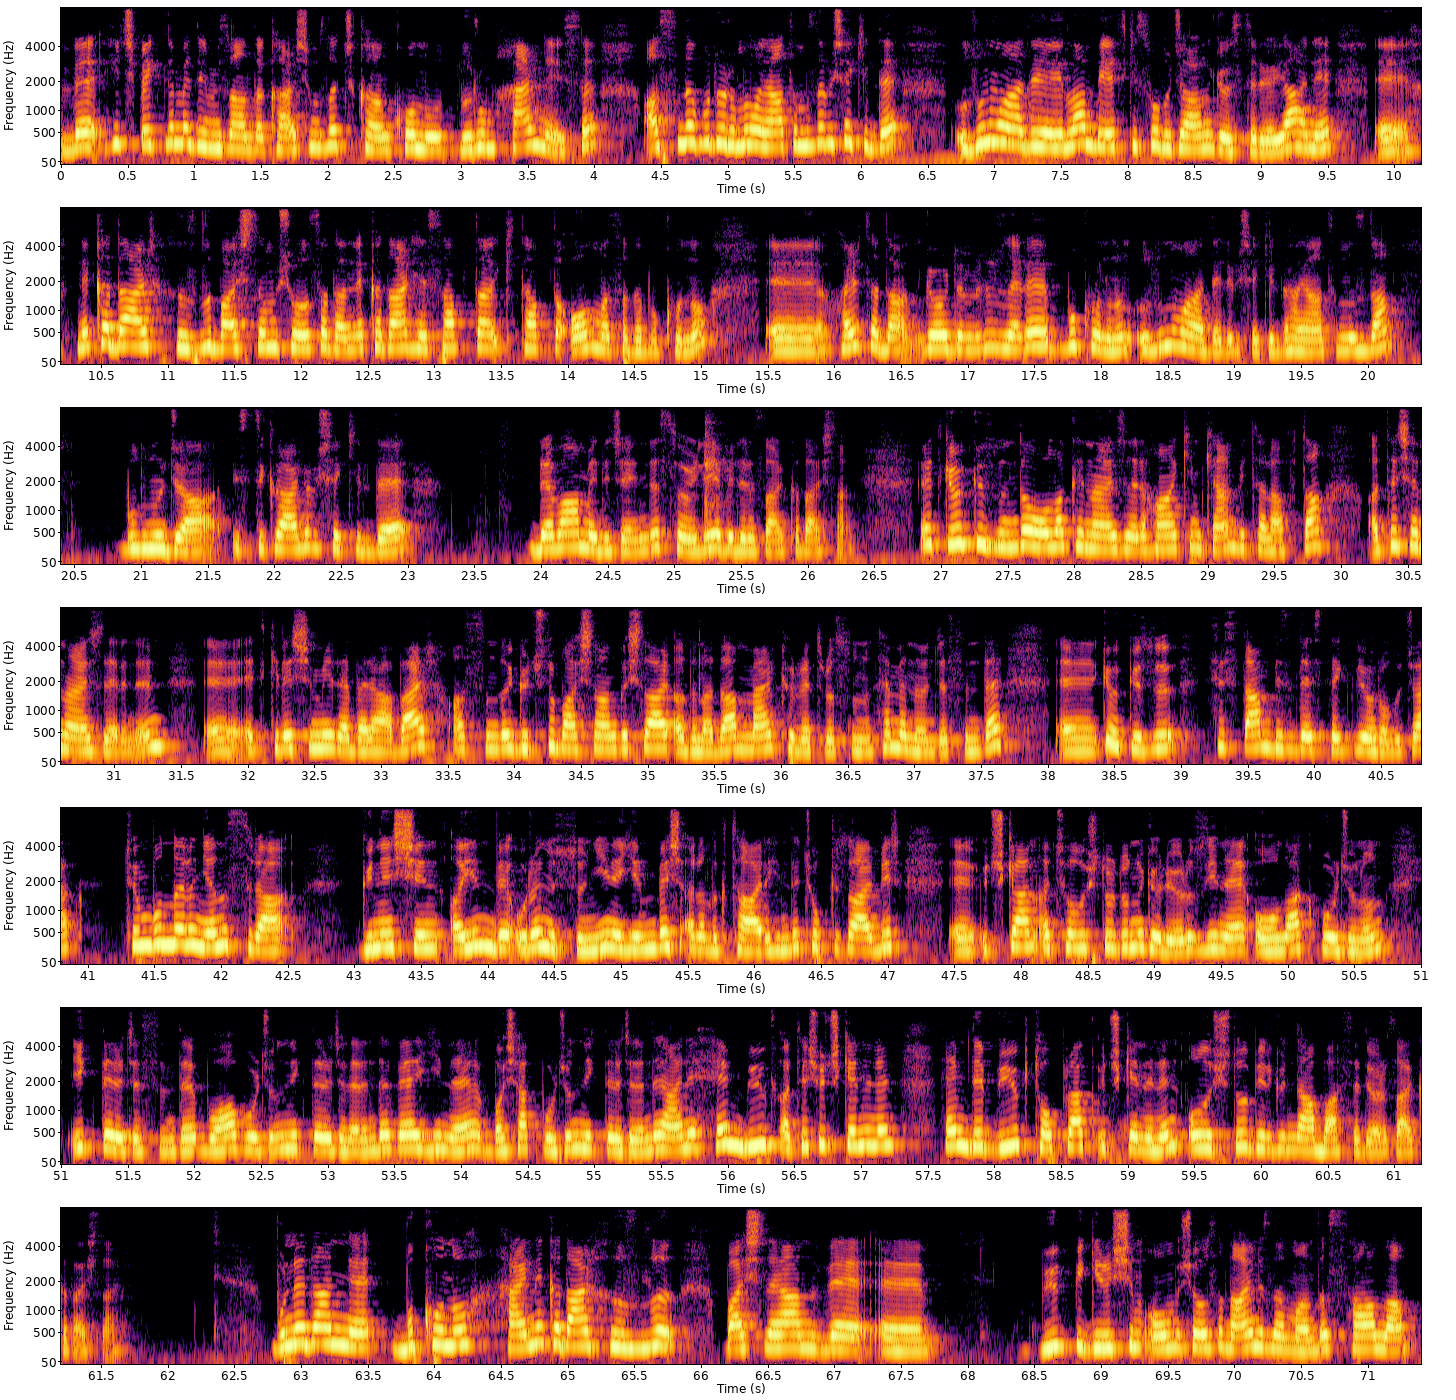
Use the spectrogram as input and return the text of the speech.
ve hiç beklemediğimiz anda karşımıza çıkan konu, durum her neyse aslında bu durumun hayatımızda bir şekilde uzun vadeye yayılan bir etkisi olacağını gösteriyor. Yani e, ne kadar hızlı başlamış olsa da ne kadar hesapta, kitapta olmasa da bu konu e, haritadan gördüğümüz üzere bu konunun uzun vadeli bir şekilde hayatımızda bulunacağı, istikrarlı bir şekilde devam edeceğini de söyleyebiliriz arkadaşlar. Evet gökyüzünde oğlak enerjileri hakimken bir tarafta ateş enerjilerinin e, etkileşimiyle beraber aslında güçlü başlangıçlar adına da Merkür Retrosu'nun hemen öncesinde e, gökyüzü sistem bizi destekliyor olacak. Tüm bunların yanı sıra Güneş'in, Ay'ın ve Uranüs'ün yine 25 Aralık tarihinde çok güzel bir e, üçgen açı oluşturduğunu görüyoruz. Yine Oğlak Burcu'nun ilk derecesinde, Boğa Burcu'nun ilk derecelerinde ve yine Başak Burcu'nun ilk derecelerinde. Yani hem büyük ateş üçgeninin hem de büyük toprak üçgeninin oluştuğu bir günden bahsediyoruz arkadaşlar. Bu nedenle bu konu her ne kadar hızlı başlayan ve e, büyük bir girişim olmuş olsa da aynı zamanda sağlam,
